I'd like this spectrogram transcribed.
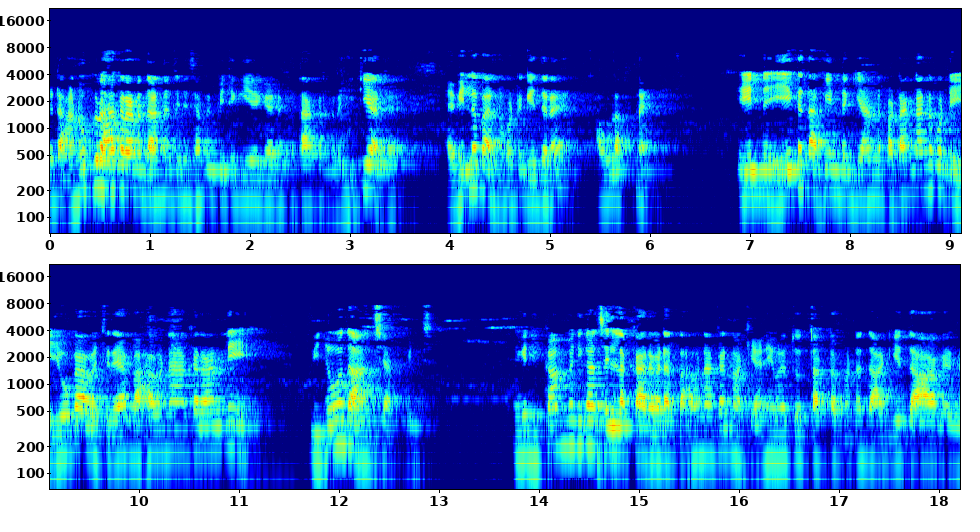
ඒකට අනුග්‍රහ කරන්න දන්න නිසා අපි පිටිගිය ගැන කතා කර කර හිටියට ඇවිල්ලා බලනකොට gedara අවුලක් නැහැ. එන්නේ ඒක දකින්න කියන්න පටන් ගන්නකොට මේ යෝගාවචරය භාවනා කරන්නේ විනෝදාංශයක් වෙනස. මේක නිකම්ම නිකන් සෙල්ලක්කාර වැඩක් භාවනා කරනවා කියන්නේ වලත් තට්ටමන දාඩිය දාගෙන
